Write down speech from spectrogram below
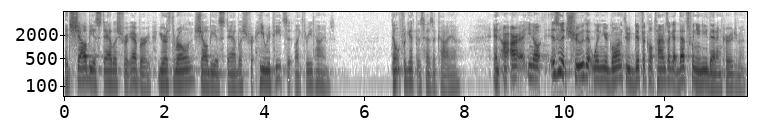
It shall be established forever. Your throne shall be established. For, he repeats it like three times. Don't forget this, Hezekiah. And our, our, you know, isn't it true that when you're going through difficult times like that, that's when you need that encouragement?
